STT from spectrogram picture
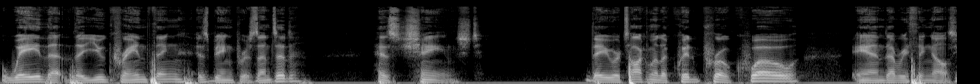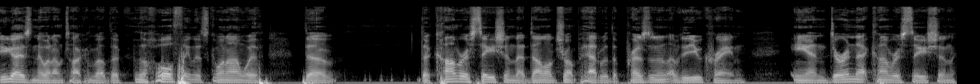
way that the Ukraine thing is being presented has changed they were talking about a quid pro quo and everything else. You guys know what I'm talking about. The the whole thing that's going on with the the conversation that Donald Trump had with the president of the Ukraine, and during that conversation,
